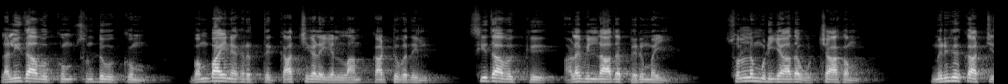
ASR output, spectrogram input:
லலிதாவுக்கும் சுண்டுவுக்கும் பம்பாய் நகரத்து காட்சிகளையெல்லாம் காட்டுவதில் சீதாவுக்கு அளவில்லாத பெருமை சொல்ல முடியாத உற்சாகம் மிருகக்காட்சி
